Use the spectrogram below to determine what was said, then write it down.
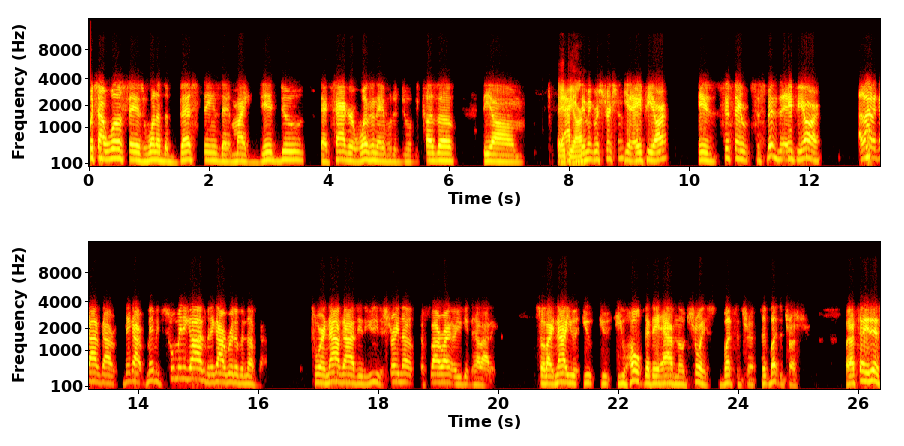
Which I will say is one of the best things that Mike did do that Taggart wasn't able to do because of the um the academic restrictions. Yeah, APR is since they suspended the APR, a lot of guys got they got maybe too many guys, but they got rid of enough guys to where now guys either you need to straighten up and fly right or you get the hell out of here. So like now you you you you hope that they have no choice but to trust but to trust you. But I tell you this,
